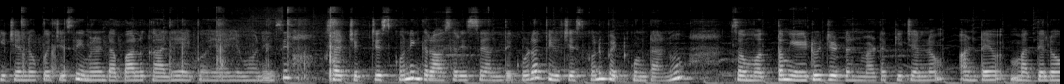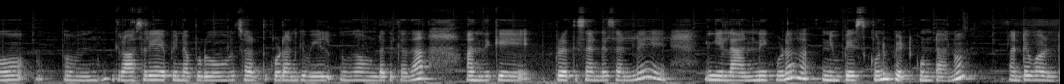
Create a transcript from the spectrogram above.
కిచెన్లోకి వచ్చేసి ఏమైనా డబ్బాలు ఖాళీ అయిపోయాయేమో అనేసి ఒకసారి చెక్ చేసుకొని గ్రాసరీస్ అంతా కూడా ఫిల్ చేసుకొని పెట్టుకుంటాను. సో మొత్తం ఏ టు జెడ్ అనమాట కిచెన్లో అంటే మధ్యలో గ్రాసరీ అయిపోయినప్పుడు సర్దుకోవడానికి వీలుగా ఉండదు కదా. అందుకే ప్రతి సండే సండే ఇలా అన్నీ కూడా నింపేసుకొని పెట్టుకుంటాను. అంటే వంట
